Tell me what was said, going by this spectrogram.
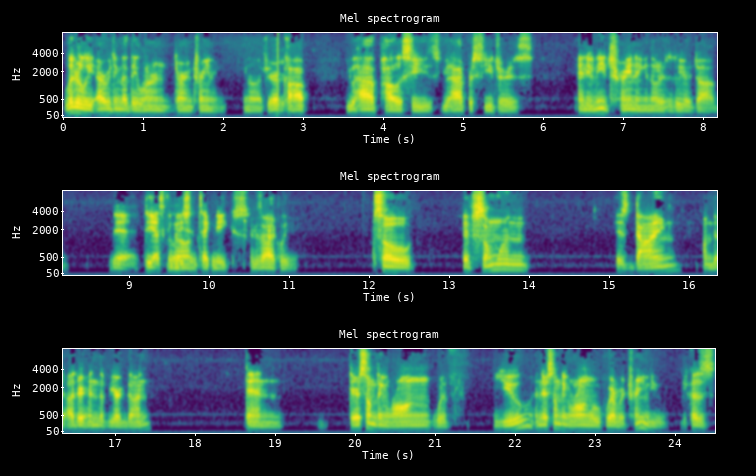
literally everything that they learn during training. You know, if you're a cop, you have policies, you have procedures, and you need training in order to do your job. Yeah, de-escalation you know, techniques. Exactly. So, if someone is dying on the other end of your gun, then there's something wrong with you and there's something wrong with whoever trained you because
